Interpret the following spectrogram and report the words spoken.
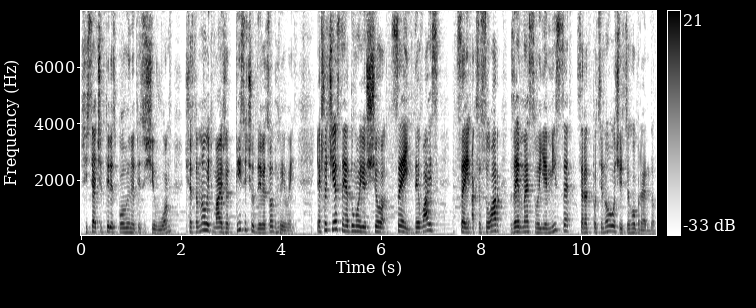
64,5 тисячі вон, що становить майже 1900 гривень. Якщо чесно, я думаю, що цей девайс, цей аксесуар займе своє місце серед поціновувачів цього бренду.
